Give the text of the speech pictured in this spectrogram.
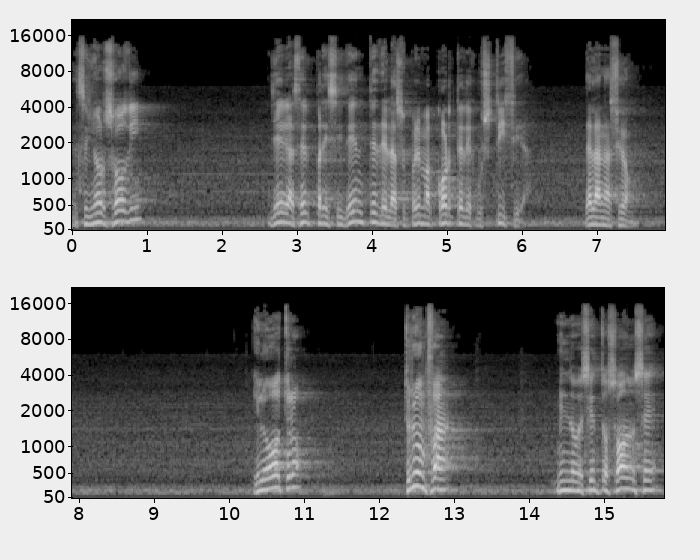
El señor Sodi llega a ser presidente de la Suprema Corte de Justicia de la Nación. Y lo otro, triunfa 1911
